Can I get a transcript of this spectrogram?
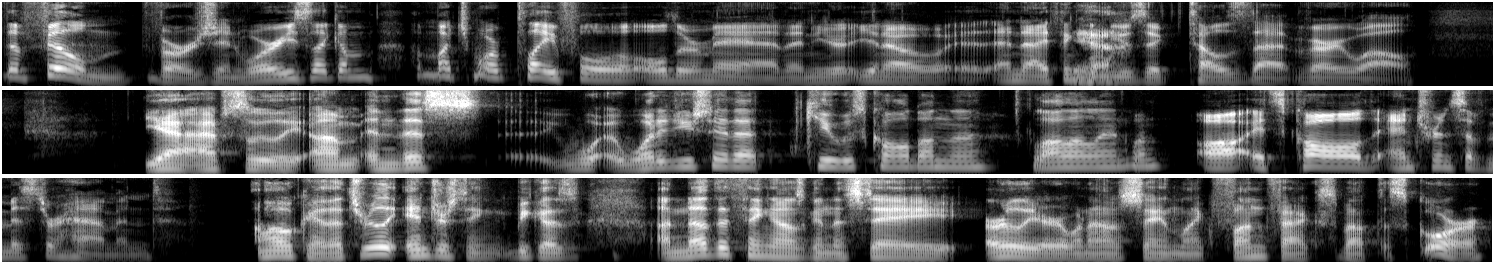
the film version where he's like a much more playful older man, and you're, you know, and I think Yeah. the music tells that very well. yeah, absolutely. Um, and this, wh- what did you say that cue was called on the La La Land one? Uh, it's called Entrance of Mr. Hammond. Okay, that's really interesting because another thing I was going to say earlier when I was saying like fun facts about the score,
